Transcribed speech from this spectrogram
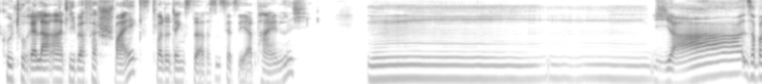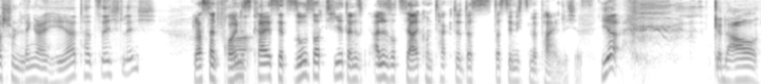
kultureller Art lieber verschweigst, weil du denkst, ah, das ist jetzt eher peinlich? Mm, ja, ist aber schon länger her tatsächlich. Du hast deinen Freundeskreis uh, jetzt so sortiert, deine alle Sozialkontakte, dass, dass dir nichts mehr peinlich ist. Ja. genau.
